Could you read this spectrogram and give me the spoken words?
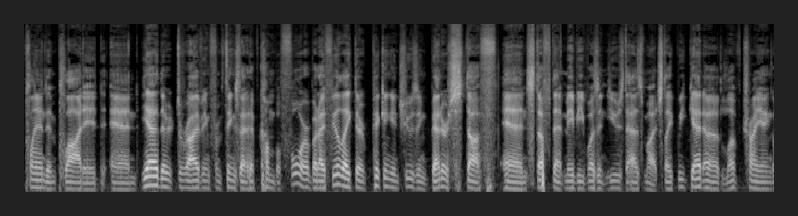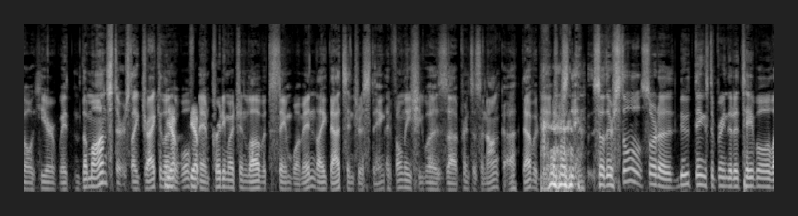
planned and plotted, and yeah, they're deriving from things that have come before, but I feel like they're picking and choosing better stuff and stuff that maybe wasn't used as much. Like we get a love triangle here with the monsters, like Dracula Yep, and the Wolfman, yep. pretty much in love with the same woman. Like that's interesting. If only she was uh, Princess Ananka, that would be interesting. so there's still sort of new things to bring to the table, like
